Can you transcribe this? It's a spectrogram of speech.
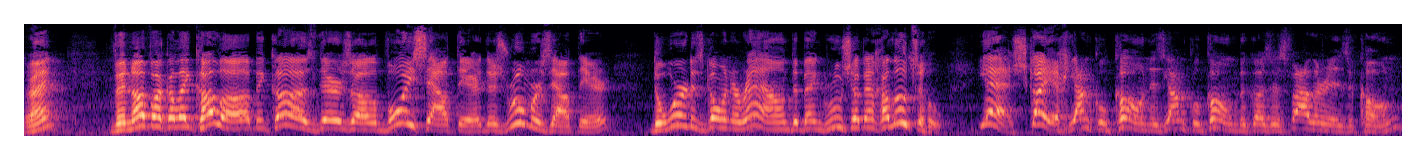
Right? Because there's a voice out there, there's rumors out there, the word is going around, the Ben Grusha Ben Chalutzahu. Yeah, Shkayach Yankel Kohn is Yankel Kohn because his father is a Kohn,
